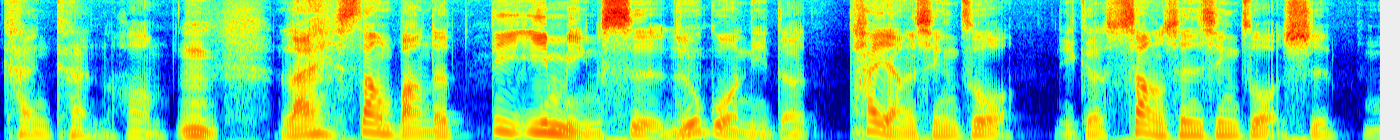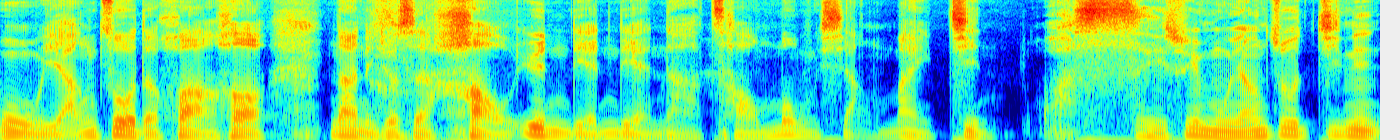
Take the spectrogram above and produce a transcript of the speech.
看看哈。嗯，来上榜的第一名是，如果你的太阳星座。你的上升星座是母羊座的话，哈，那你就是好运连连啊，朝梦想迈进，哇塞！所以母羊座今年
